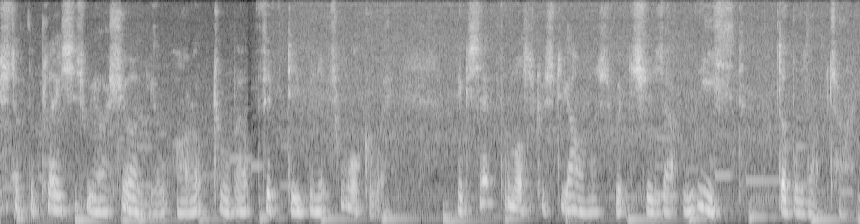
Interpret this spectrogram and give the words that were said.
Most of the places we are showing you are up to about 15 minutes walk away, except for Los Cristianos, which is at least double that time.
